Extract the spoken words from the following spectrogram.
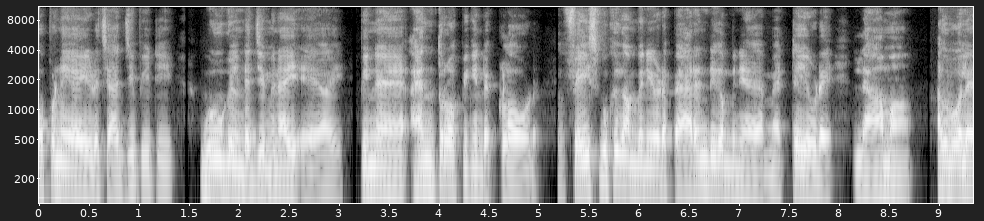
ഓപ്പൺ എ ഐയുടെ ചാറ്റ് ജി പി ടി ഗൂഗിളിന്റെ ജെമിനായി എ ഐ പിന്നെ ആന്ത്രോപ്പിക്കിന്റെ ക്ലൗഡ് ഫേസ്ബുക്ക് കമ്പനിയുടെ പാരന്റ് കമ്പനിയായ മെറ്റയുടെ ലാമ അതുപോലെ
